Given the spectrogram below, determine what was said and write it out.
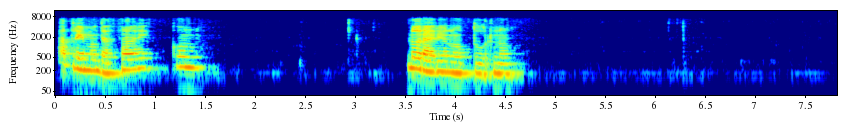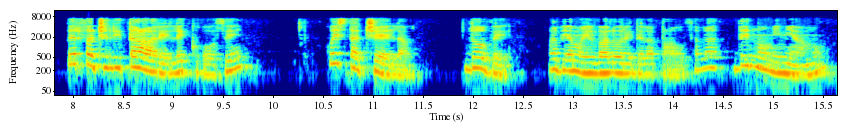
avremo da fare con l'orario notturno. Per facilitare le cose, questa cella dove abbiamo il valore della pausa la denominiamo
